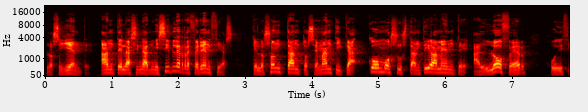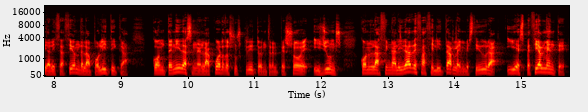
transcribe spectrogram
Lo siguiente, ante las inadmisibles referencias, que lo son tanto semántica como sustantivamente al lofer, judicialización de la política contenidas en el acuerdo suscrito entre el PSOE y Junts con la finalidad de facilitar la investidura y especialmente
